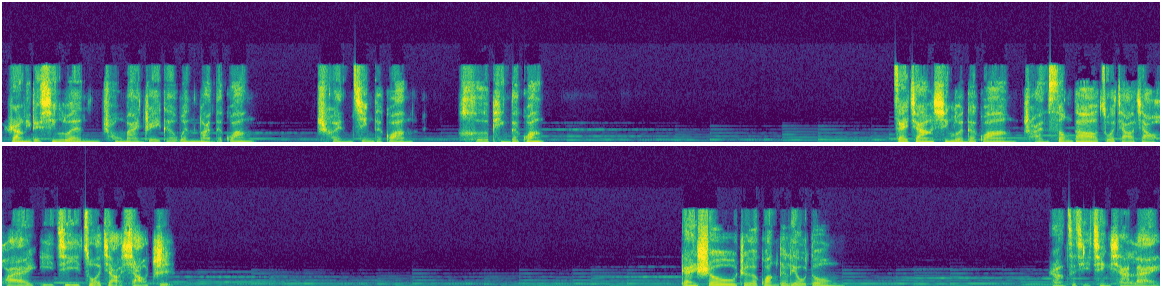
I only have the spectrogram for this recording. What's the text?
让你的心轮充满这个温暖的光、纯净的光、和平的光。再将心轮的光传送到左脚脚踝以及左脚小指。感受这个光的流动，让自己静下来。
